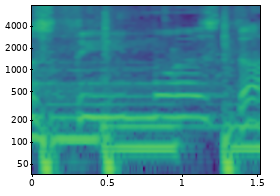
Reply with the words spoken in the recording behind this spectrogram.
lastimo esta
